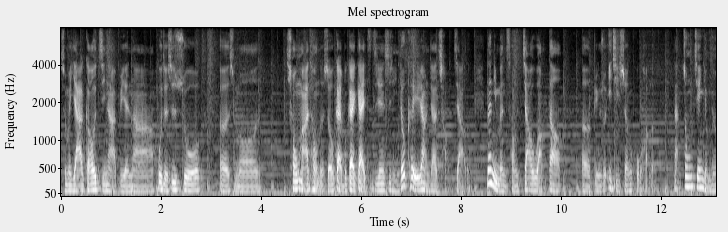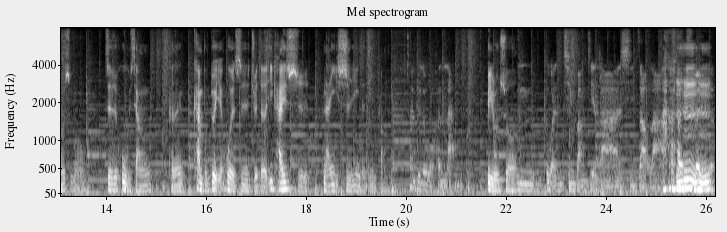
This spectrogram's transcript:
什么牙膏挤哪边啊，或者是说，呃，什么冲马桶的时候盖不盖盖子这件事情，都可以让人家吵架了。那你们从交往到呃，比如说一起生活好了，那中间有没有什么就是互相可能看不对眼，或者是觉得一开始难以适应的地方？他觉得我很懒，比如说，嗯，不管是清房间啦、洗澡啦、嗯、之类的。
